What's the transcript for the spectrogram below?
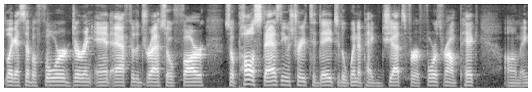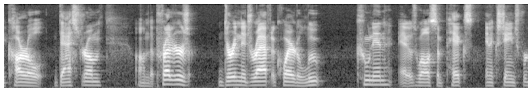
like I said before, during and after the draft so far. So Paul Stastny was traded today to the Winnipeg Jets for a fourth round pick um, and Carl Dahlstrom. Um, the Predators, during the draft, acquired Luke Kunin as well as some picks in exchange for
